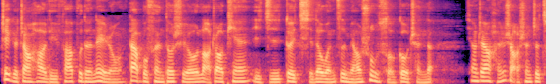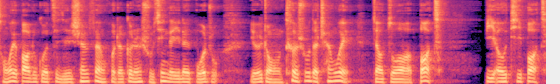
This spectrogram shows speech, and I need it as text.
这个账号里发布的内容，大部分都是由老照片以及对其的文字描述所构成的。像这样很少甚至从未暴露过自己身份或者个人属性的一类博主，有一种特殊的称谓，叫做 bot，b-o-t bot。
